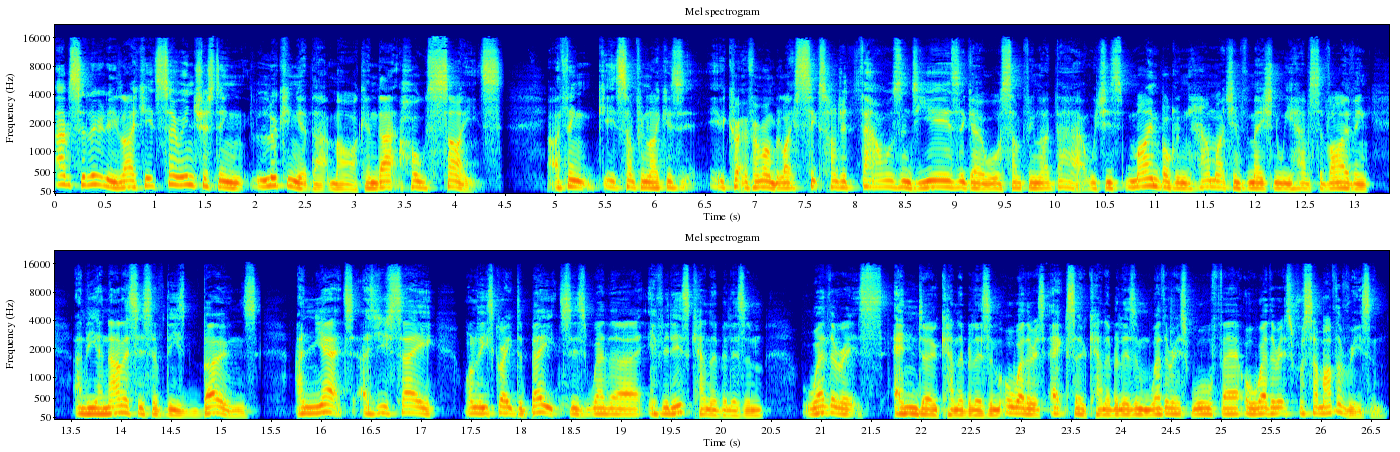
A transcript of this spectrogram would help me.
Absolutely. Like it's so interesting looking at that mark and that whole site. I think it's something like, is correct if I'm wrong, but like 600,000 years ago or something like that, which is mind boggling how much information we have surviving and the analysis of these bones. And yet, as you say, one of these great debates is whether, if it is cannibalism, whether it's endo cannibalism or whether it's exo cannibalism, whether it's warfare or whether it's for some other reason.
